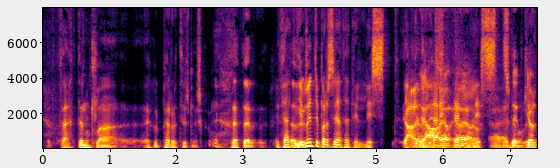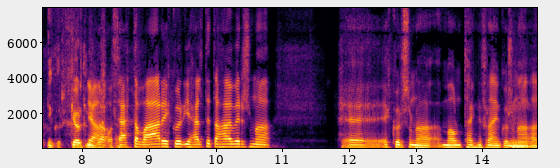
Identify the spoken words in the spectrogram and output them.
Þetta er náttúrulega einhver pervertismi sko. Þetta er Þetta, ég myndi bara að segja að þetta er list Já, Já, já, já, Þetta er já, list, já, sko. Þetta er gjörningur gjörning Já, og þetta var einhver, ég held þetta hafi verið svona einhver svona málmtækni fræðingur svona að,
